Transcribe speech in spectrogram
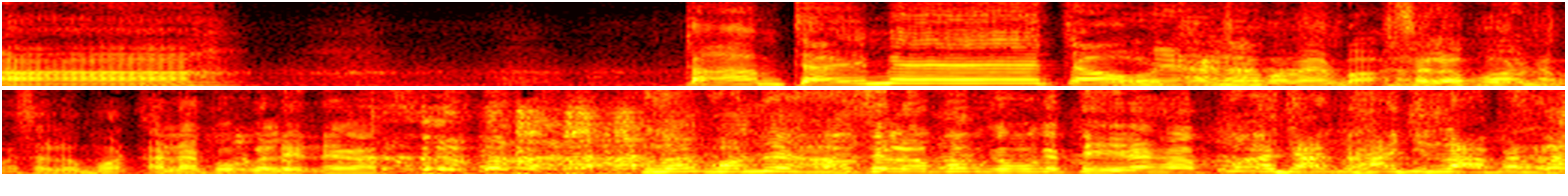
อ่าตามใจแม่เจ้าทนายพ่อแม่บอกเสริมพจน์นะมาเสริมพจน์อันนั้นผมก็เล่นนะครับเลยพลด้วยเหรอเอาเสริมพจน์กับปกตินะครับว่าอาจารย์ไปหากินลาบไปเหรอ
